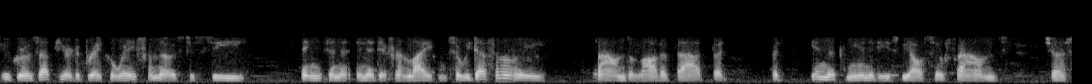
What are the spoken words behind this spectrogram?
who grows up here to break away from those to see things in a, in a different light. And so we definitely found a lot of that, but but in the communities, we also found just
